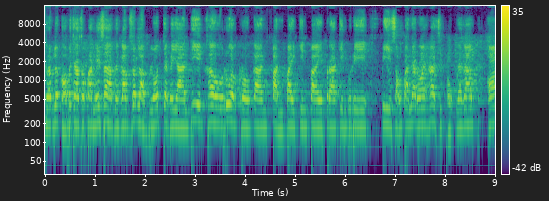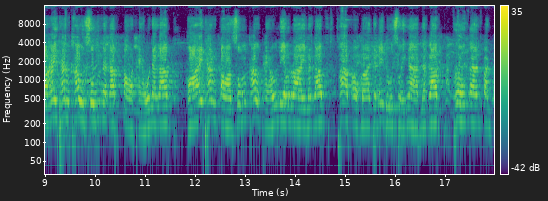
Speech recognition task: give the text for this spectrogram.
ครับและขอประชาสัมพันธ์ให้ทราบนะครับสำหรับรถจักรยานที่เข้าร่วมโครงการปั่นไปกินไปปราจินบุรี ปี 2556 นะครับ ขอให้ท่านเข้าซุ้มนะครับ ต่อแถวนะครับ ขอให้ท่านต่อซุ้มเข้าแถวเรียงรายนะครับ ภาพออกมาจะได้ดูสวยงามนะครับ โครงการปั่นไป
